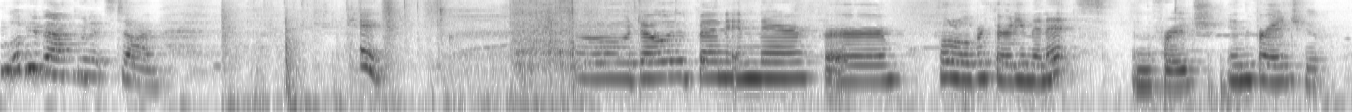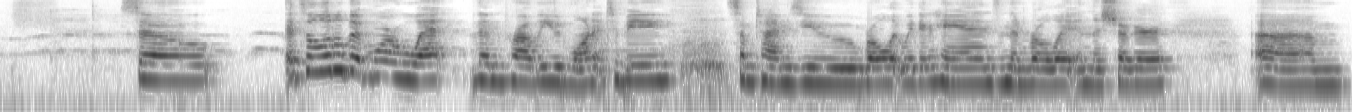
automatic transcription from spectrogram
We'll be back when it's time. Okay. So dough has been in there for a little over 30 minutes In the fridge. in the fridge. Yep. So it's a little bit more wet than probably you'd want it to be. Sometimes you roll it with your hands and then roll it in the sugar. Um,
